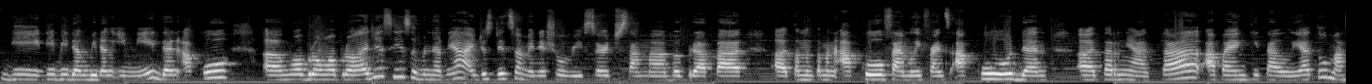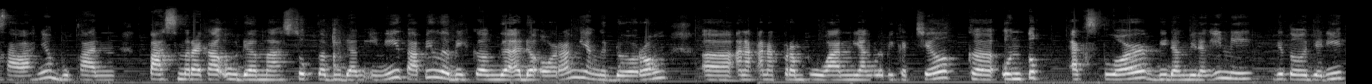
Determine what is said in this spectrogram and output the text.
di di bidang-bidang ini dan aku uh, ngobrol-ngobrol aja sih sebenarnya. I just did some initial research sama beberapa uh, teman-teman aku family friends aku dan uh, ternyata apa yang kita lihat tuh masalahnya bukan pas mereka udah masuk ke bidang ini tapi lebih ke nggak ada orang yang ngedorong uh, anak-anak perempuan yang lebih kecil ke untuk explore bidang-bidang ini gitu. Jadi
